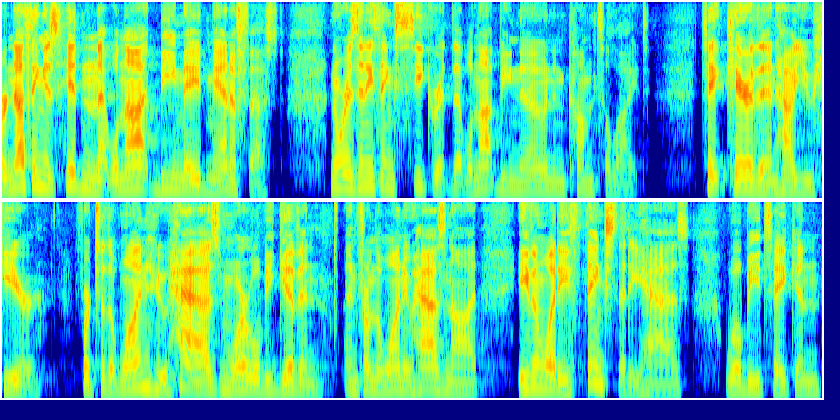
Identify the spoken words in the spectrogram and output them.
For nothing is hidden that will not be made manifest, nor is anything secret that will not be known and come to light. Take care then how you hear, for to the one who has, more will be given, and from the one who has not, even what he thinks that he has will be taken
